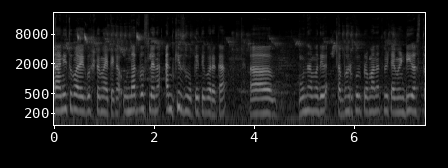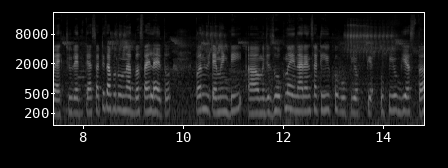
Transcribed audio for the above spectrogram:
आणि तुम्हाला एक गोष्ट माहिती आहे का? उन्हात बसले ना आणखी झोप येते बरं का? उन्हामध्ये आता भरपूर प्रमाणात व्हिटॅमिन डी असतो ॲक्च्युली आणि त्यासाठीच आपण उन्हात बसायला येतो. पण व्हिटॅमिन डी म्हणजे झोप न येणाऱ्यांसाठीही खूप उपयोगी उपयोगी असतं.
